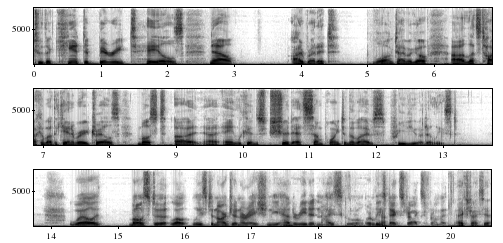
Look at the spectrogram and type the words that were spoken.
to the Canterbury Tales. Now, I read it a long time ago. Uh, let's talk about the Canterbury Tales. Most uh, uh Anglicans should, at some point in their lives, preview it at least. Well, it most uh, well at least in our generation you had to read it in high school or at least yeah. extracts from it. Extracts yeah.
